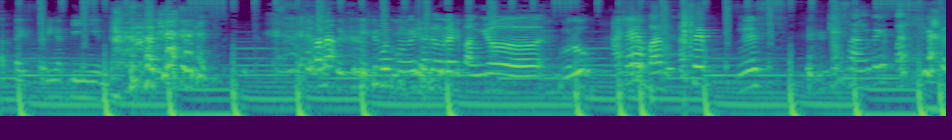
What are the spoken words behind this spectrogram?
Atek keringat dingin. Karena mun mun misalkan udah dipanggil guru, Asep. ke depan, Asep, nges kesang teh pasti ke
